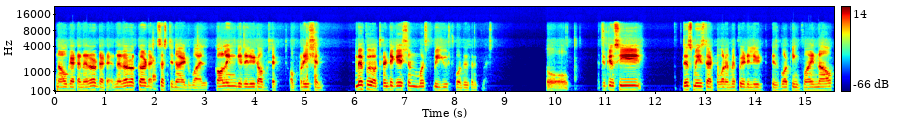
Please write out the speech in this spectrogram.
now get an error that an error occurred access denied while calling the delete object operation. MFA authentication must be used for this request. So as you can see this means that our MFA delete is working fine now.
